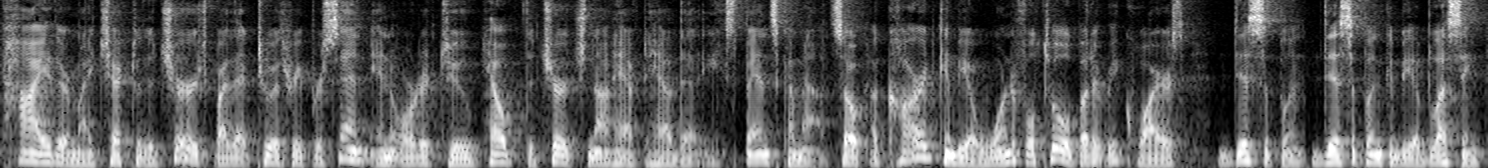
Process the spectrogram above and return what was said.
tithe or my check to the church by that 2 or 3% in order to help the church not have to have that expense come out. So a card can be a wonderful tool, but it requires discipline. Discipline can be a blessing.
